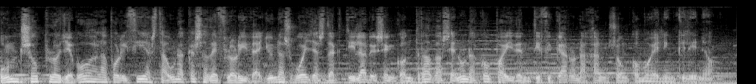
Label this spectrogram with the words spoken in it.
Un soplo llevó a la policía hasta una casa de Florida y unas huellas dactilares encontradas en una copa identificaron a Hanson como el inquilino.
